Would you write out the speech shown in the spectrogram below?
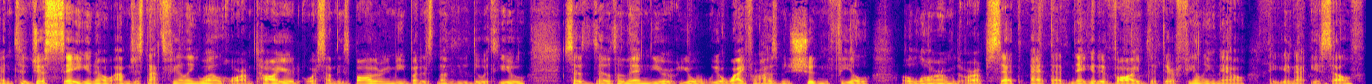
And to just say, you know, I'm just not feeling well, or I'm tired, or something's bothering me, but it's nothing to do with you. So, so, then your your your wife or husband shouldn't feel alarmed or upset at that negative vibe that they're feeling now that you're not yourself.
